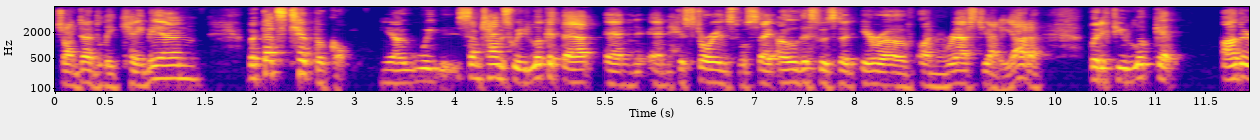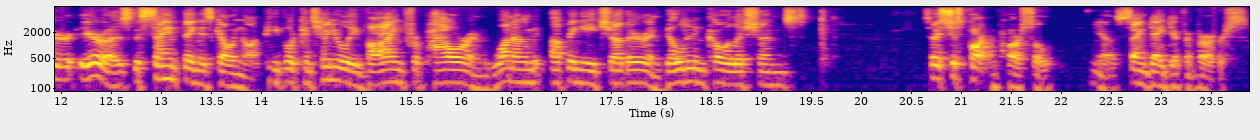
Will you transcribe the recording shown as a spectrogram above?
John Dudley came in, but that's typical. You know, we sometimes we look at that and and historians will say, "Oh, this was an era of unrest, yada yada." But if you look at other eras, the same thing is going on. People are continually vying for power and one upping each other and building coalitions. So it's just part and parcel, you know, same day, different verse.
